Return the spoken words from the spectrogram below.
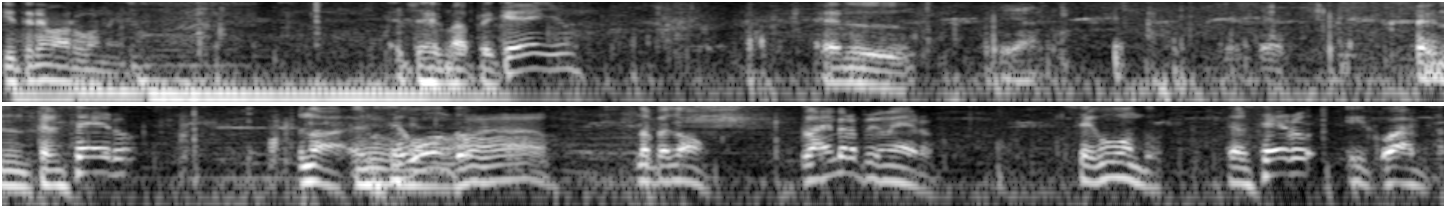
y tres varones. Este es el más pequeño. El, el tercero. No, el segundo. Ah, No, perdón. La hembra primero. Segundo, tercero y cuarto.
